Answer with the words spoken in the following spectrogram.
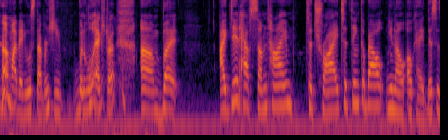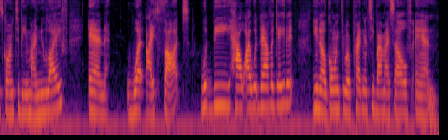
Mm-hmm. My baby was stubborn; she went a little extra, um, but I did have some time to try to think about, you know, okay, this is going to be my new life and what I thought would be how I would navigate it, you know, going through a pregnancy by myself and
